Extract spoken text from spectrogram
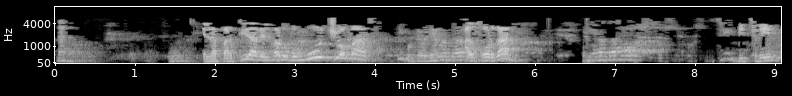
Nada. En la partida del mar hubo mucho más al Jordán. Vitrim.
